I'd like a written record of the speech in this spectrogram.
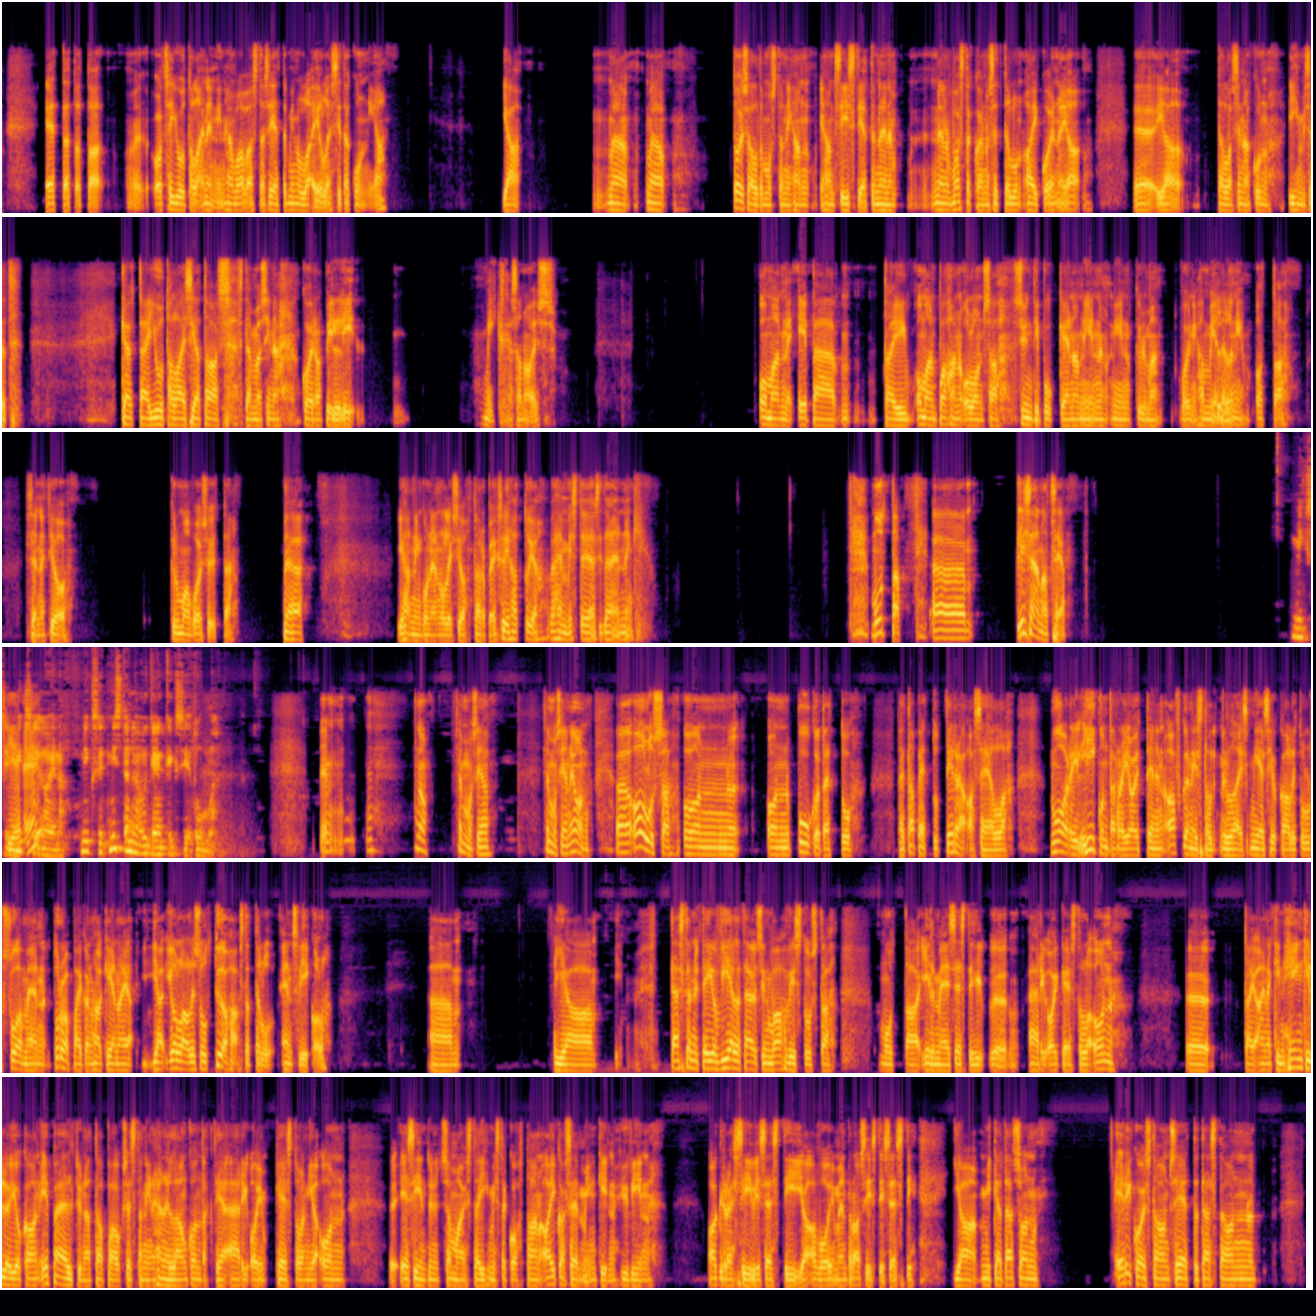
että tota, oot se juutalainen, niin hän vaan vastasi, että minulla ei ole sitä kunniaa. Ja mä, mä toisaalta musta on ihan, ihan siistiä, että näinä, näinä vastakkainasettelun aikoina ja, ja tällaisina, kun ihmiset käyttää juutalaisia taas tämmöisinä koirapilli, miksi sanois, oman epä- tai oman pahan olonsa syntipukkeena, niin, niin kyllä mä voin ihan mielelläni ottaa sen, että joo, kyllä mä voi syyttää. Ja, ihan niin kuin en olisi jo tarpeeksi lihattuja vähemmistöjä sitä ennenkin. Mutta äh, lisää natseja. Miksi, yeah. miksi aina? Miksi, mistä nämä oikein keksii tulla? No, semmoisia semmoisia ne on. Oulussa on, on puukotettu tai tapettu teräaseella nuori liikuntarajoitteinen afganistanilaismies, joka oli tullut Suomeen turvapaikanhakijana ja, ja jolla olisi ollut työhaastattelu ensi viikolla. Ähm, ja tästä nyt ei ole vielä täysin vahvistusta, mutta ilmeisesti äärioikeistolla on tai ainakin henkilö, joka on epäiltynä tapauksesta, niin hänellä on kontakteja äärioikeistoon ja on esiintynyt samaista ihmistä kohtaan aikaisemminkin hyvin aggressiivisesti ja avoimen rasistisesti. Ja mikä tässä on erikoista on se, että tästä on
